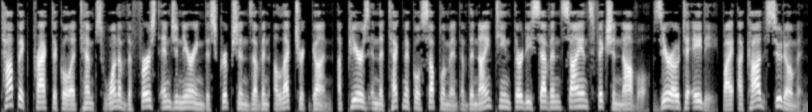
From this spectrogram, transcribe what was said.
Topic practical attempts One of the first engineering descriptions of an electric gun appears in the technical supplement of the 1937 science fiction novel 0 to 80 by Akkad Pseudoman,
